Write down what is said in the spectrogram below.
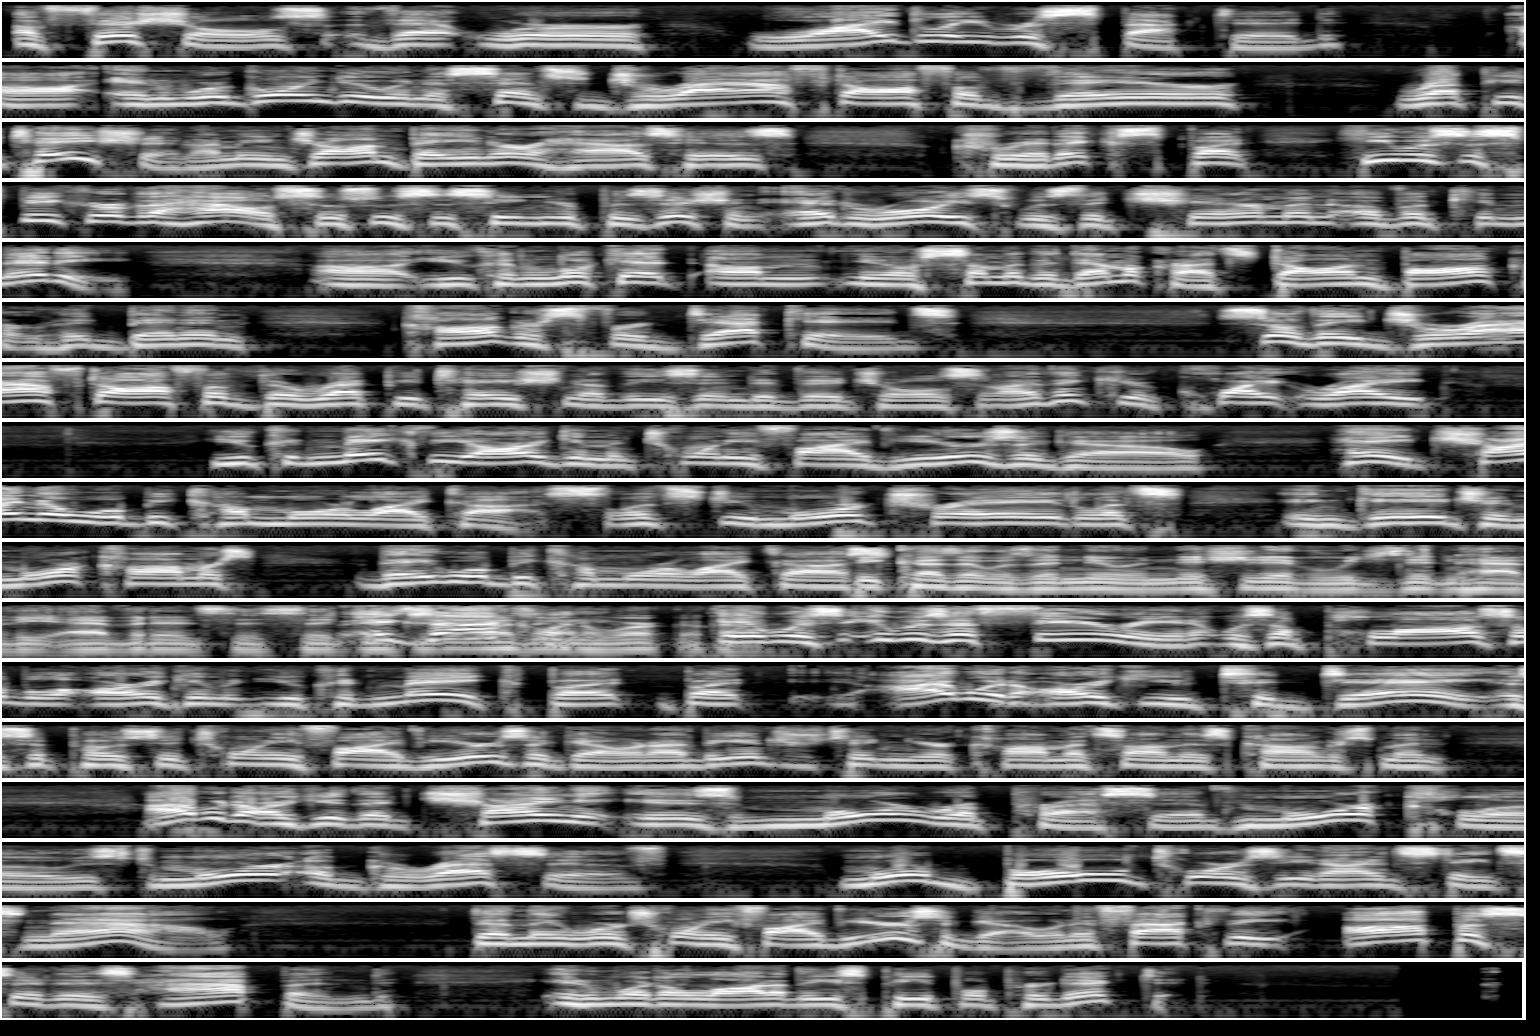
officials that were widely respected, uh, and we're going to, in a sense, draft off of their reputation. I mean, John Boehner has his critics, but he was the Speaker of the House. This was the senior position. Ed Royce was the chairman of a committee. Uh, you can look at, um, you know, some of the Democrats. Don Bonker who had been in Congress for decades. So they draft off of the reputation of these individuals. And I think you're quite right. You could make the argument 25 years ago hey, China will become more like us. Let's do more trade. Let's engage in more commerce. They will become more like us because it was a new initiative. We just didn't have the evidence to suggest exactly. it wasn't going to work. Okay. It was it was a theory and it was a plausible argument you could make. But but I would argue today, as opposed to 25 years ago, and I'd be interested in your comments on this, Congressman. I would argue that China is more repressive, more closed, more aggressive, more bold towards the United States now than they were 25 years ago. And in fact, the opposite has happened in what a lot of these people predicted.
